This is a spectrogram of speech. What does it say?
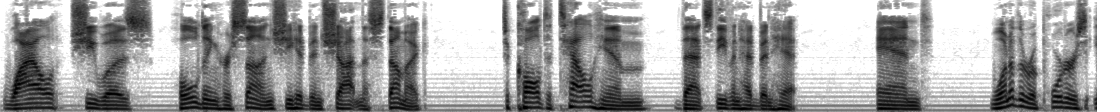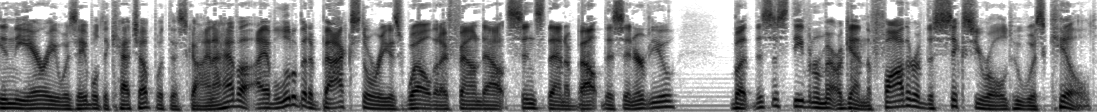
while she was holding her son. She had been shot in the stomach to call to tell him that Stephen had been hit, and one of the reporters in the area was able to catch up with this guy and i have a i have a little bit of backstory as well that i found out since then about this interview but this is stephen romero again the father of the six year old who was killed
